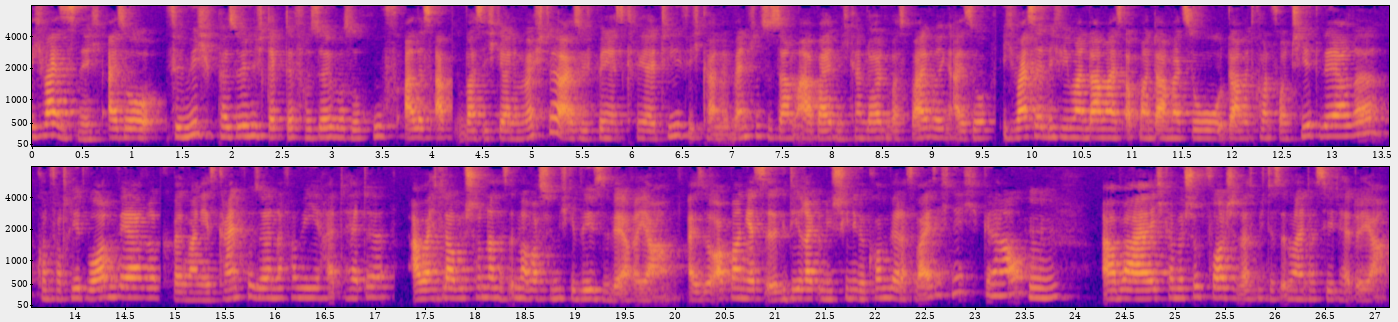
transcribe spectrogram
Ich weiß es nicht. Also für mich persönlich deckt der Friseurberuf alles ab, was ich gerne möchte. Also ich bin jetzt kreativ, ich kann mit Menschen zusammenarbeiten, ich kann Leuten was beibringen. Also ich weiß halt nicht, wie man damals, ob man damals so damit konfrontiert wäre, konfrontiert worden wäre, wenn man jetzt keinen Friseur in der Familie hat, hätte. Aber ich glaube schon, dass es immer was für mich gewesen wäre, ja. Also ob man jetzt äh, direkt in die Schiene gekommen wäre, das weiß ich nicht genau. Aber ich kann mir schon vorstellen, dass mich das immer interessiert hätte, ja.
